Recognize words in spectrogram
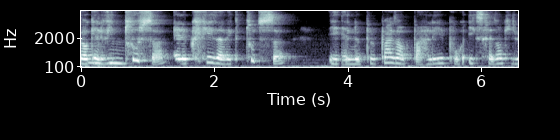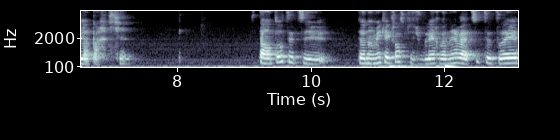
Donc elle vit mm-hmm. tout ça, elle est prise avec tout ça, et elle ne peut pas en parler pour X raisons qui lui appartiennent. Tantôt, tu, as nommé quelque chose, puis je voulais revenir là-dessus, te dire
